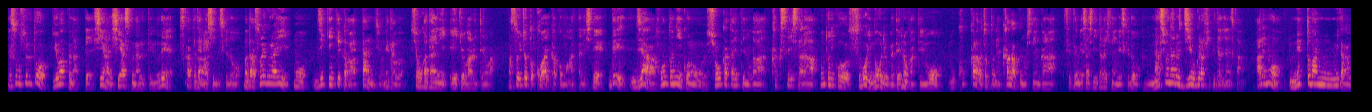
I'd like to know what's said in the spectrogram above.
でそうすると弱くなって支配しやすくなるっていうので使ってたらしいんですけど、まあ、だからそれぐらいもう実験結果があったんですよね多分消化体に影響があるっていうのが、まあ、そういうちょっと怖い過去もあったりしてでじゃあ本当にこの消化体っていうのが覚醒したら本当にこうすごい能力が出るのかっていうのをもうここからはちょっとね科学の視点から説明させていただきたいんですけどナショナルジオグラフィックってあるじゃないですか。あれのネット版見たら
